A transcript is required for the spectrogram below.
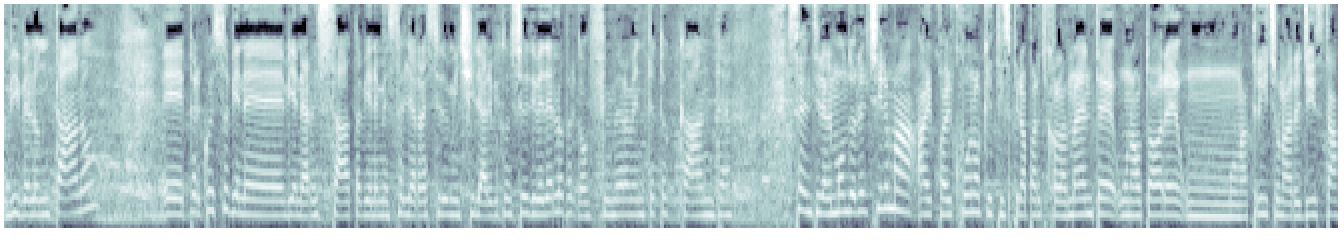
vive lontano e per questo viene, viene arrestata, viene messa agli arresti domiciliari. Vi consiglio di vederlo perché è un film veramente toccante. Senti, nel mondo del cinema hai qualcuno che ti ispira particolarmente, un autore, un- un'attrice, una regista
